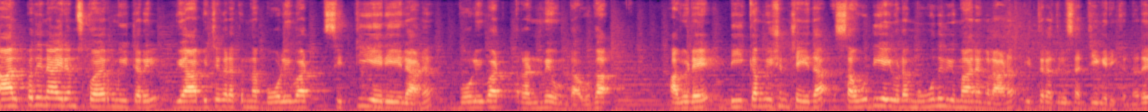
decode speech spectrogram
നാൽപ്പതിനായിരം സ്ക്വയർ മീറ്ററിൽ വ്യാപിച്ചു കിടക്കുന്ന ബോളിവുഡ് സിറ്റി ഏരിയയിലാണ് ബോളിവുഡ് റൺവേ ഉണ്ടാവുക. അവിടെ ഡീകമ്മീഷൻ ചെയ്ത സൗദിയയുടെ മൂന്ന് വിമാനങ്ങളാണ് ഇത്തരത്തിൽ സജ്ജീകരിക്കുന്നത്.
